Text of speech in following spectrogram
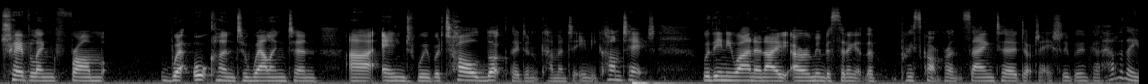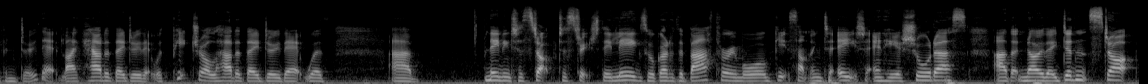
travelling from Auckland to Wellington, uh, and we were told, look, they didn't come into any contact with anyone. And I, I remember sitting at the press conference saying to Dr. Ashley Bloomfield, how do they even do that? Like, how did they do that with petrol? How did they do that with uh, needing to stop to stretch their legs or go to the bathroom or get something to eat? And he assured us uh, that no, they didn't stop.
